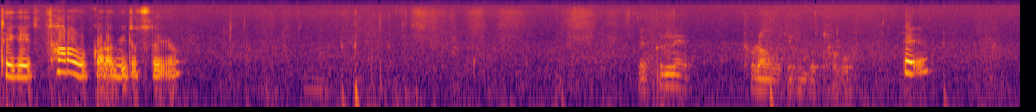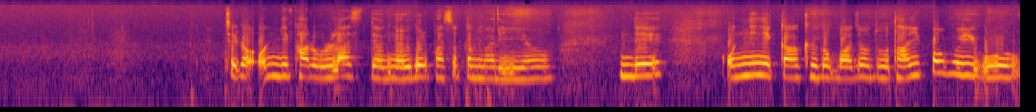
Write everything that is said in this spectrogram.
되게 살아올 거라 믿었어요. 왜 끝내 돌아오지는 못하고 네. 제가 언니 바로 올라왔을 때 언니 얼굴을 봤었단 말이에요. 근데 언니니까 그거 마저도 다 이뻐 보이고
